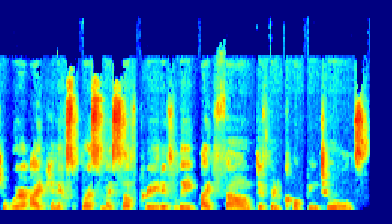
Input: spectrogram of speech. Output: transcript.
to where I can express myself creatively, I found different coping tools.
